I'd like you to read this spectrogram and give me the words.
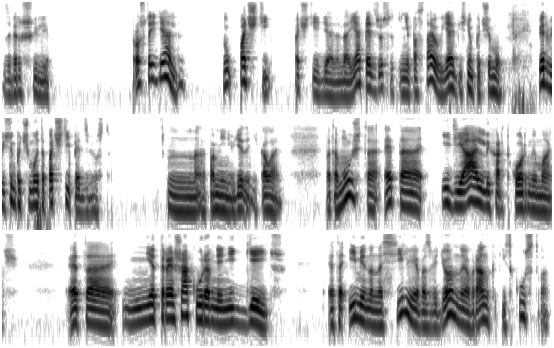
завершили. Просто идеально. Ну, почти. Почти идеально, да. Я 5 звезд все-таки не поставил, я объясню почему. Теперь объясню, почему это почти 5 звезд, по мнению деда Николая. Потому что это идеальный хардкорный матч. Это не трэшак уровня не Гейдж. Это именно насилие, возведенное в ранг искусства.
